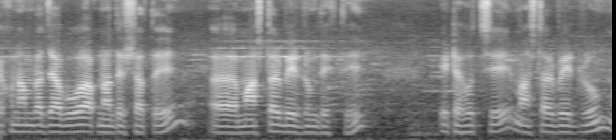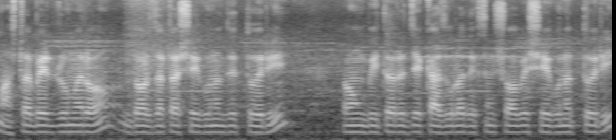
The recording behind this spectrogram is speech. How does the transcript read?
এখন আমরা যাব আপনাদের সাথে মাস্টার বেডরুম দেখতে। এটা হচ্ছে মাস্টার বেডরুম মাস্টার বেডরুমেরও দরজাটা সেগুনের তৈরি এবং ভিতরে যে কাজগুলো দেখছেন সবই সেগুনের তৈরি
